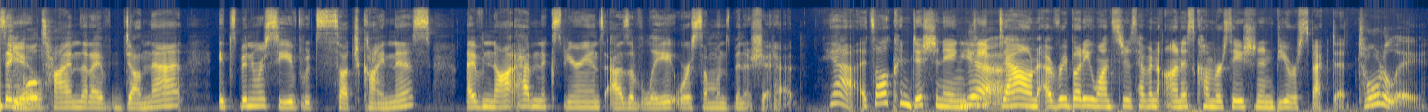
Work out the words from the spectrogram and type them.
single you. time that I've done that, it's been received with such kindness. I've not had an experience as of late where someone's been a shithead. yeah it's all conditioning Yeah. deep down everybody wants to just have an honest conversation and be respected Totally.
